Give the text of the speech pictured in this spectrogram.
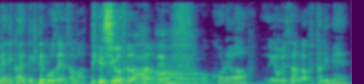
面目に帰ってきて午前様っていう仕事だったので、これは嫁さんが二人目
